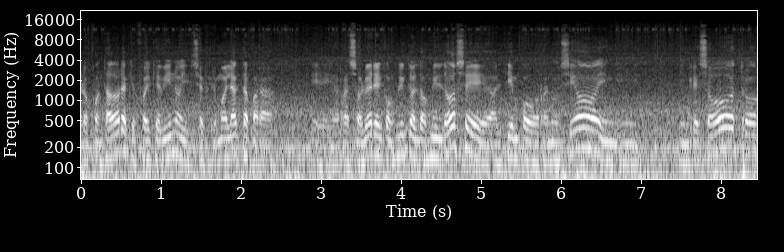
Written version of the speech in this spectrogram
los, contadores, que fue el que vino y se firmó el acta para resolver el conflicto del 2012, al tiempo renunció, in- ingresó otro,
